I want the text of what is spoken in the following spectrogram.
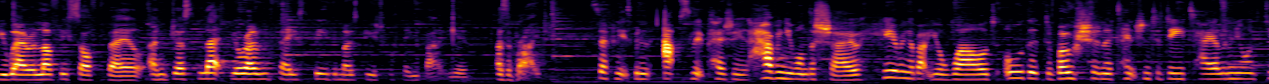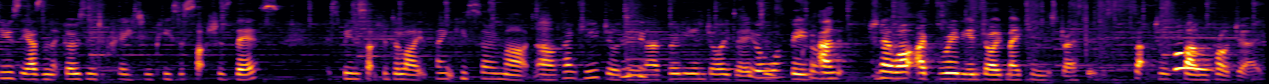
you wear a lovely soft veil, and just let your own face be the most beautiful thing about you as a bride. Stephanie, it's been an absolute pleasure having you on the show, hearing about your world, all the devotion, attention to detail, and your enthusiasm that goes into creating pieces such as this. It's been such a delight. Thank you so much. Oh, thank you, Jordine. I've really enjoyed it. You're it's been, and do you know what? I've really enjoyed making this dress. It was such a fun project.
